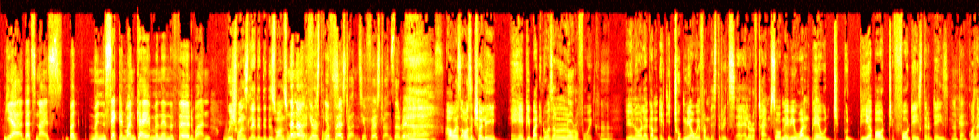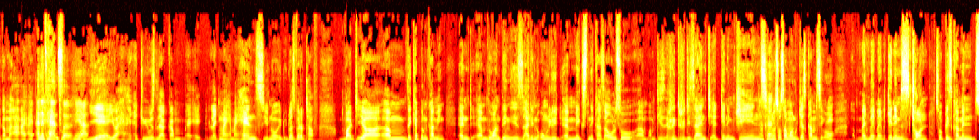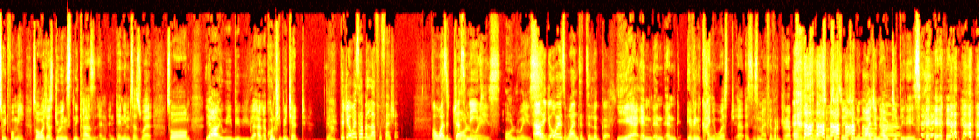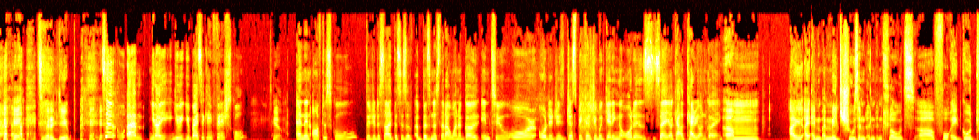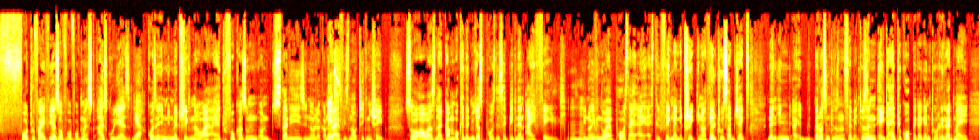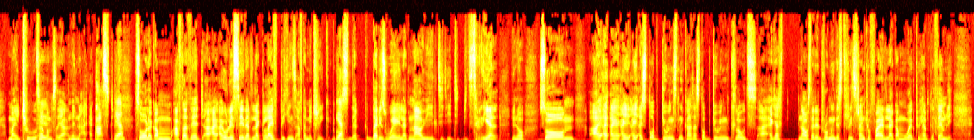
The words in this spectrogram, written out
yeah, that's nice, but when the second one came and then the third one, Which ones? Like the, the, these ones? no, no, your first your ones? first ones, your first ones, the original ones. I was I was actually happy, but it was a lot of work. Uh-huh. You know, like um, it, it took me away from the streets a, a lot of time. So maybe one pair would would be about four days, three days. Okay. Because like um, I, I, I And I it's had hand to- yeah. Yeah, yeah. I had to use like um, a- like my my hands. You know, it, it was very tough. But yeah, um, they kept on coming. And um, the one thing is, I didn't only um, make sneakers. I also um, um, des- re- redesigned uh, denim jeans. Okay. You know, so someone would just come and say, "Oh, my, my, my denim is torn, so please come and sew it for me." So I was just doing sneakers and, and denims as well. So yeah, we, we, we I, I contributed. Yeah, Did you always have a love for fashion, or was it just need? always, always. Uh, you always wanted to look good. Yeah, and and and even Kanye West uh, is, is my favorite rapper. You know? so, so so you can imagine how deep it is. it's very deep. so, um, you know, you you basically finished school, yeah. and then after school, did you decide this is a, a business that I want to go into, or or did you just because you were getting the orders say, okay, I'll carry on going? Um, I, I, I made shoes and, and, and clothes uh, for a good four to five years of, of, of my high school years. Yeah. Because in, in matric now, I, I had to focus on, on studies, you know, like um, Yes. life is now taking shape. So I was like, um, okay, let me just pause this a bit. And then I failed. Mm-hmm. You know, even though I paused, I, I, I still failed my matric. You know, I failed two subjects. Then in I, that was in 2007. 2008, I had to go back again to rewrite my my two. Two. Um, um, yeah, and then I, I passed. Yeah. So like um after that, I, I always say that like life begins after matric because like, that is where like now it, it, it it's real, you know. So um, I, I, I, I stopped doing sneakers. I stopped doing clothes. I, I just now started roaming the streets trying to find like um work to help the family,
